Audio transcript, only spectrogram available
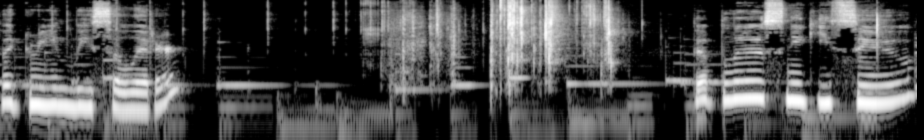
the green Lisa litter, the blue Sneaky Sue,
